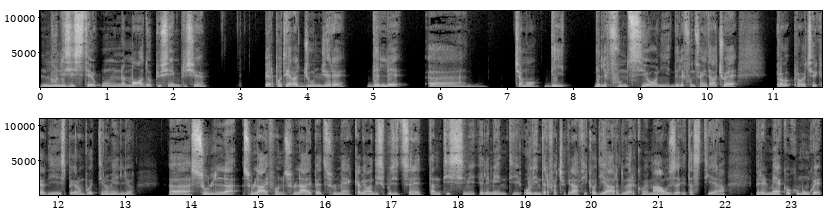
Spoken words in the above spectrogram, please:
non esiste un modo più semplice per poter aggiungere delle, uh, diciamo, dei, delle funzioni, delle funzionalità. Cioè, provo, provo, a cercare di spiegare un pochettino meglio. Uh, sul, sull'iPhone, sull'iPad, sul Mac abbiamo a disposizione tantissimi elementi o di interfaccia grafica o di hardware come mouse e tastiera per il Mac o comunque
